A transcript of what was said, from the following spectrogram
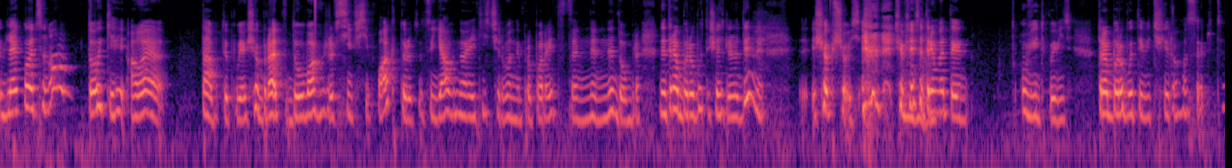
для якої це норм, то окей, але там, типу, якщо брати до уваги вже всі всі фактори, то це явно якийсь червоний прапорець, це не, не добре. Не треба робити щось для людини, щоб щось, щоб щось отримати у відповідь. Треба робити від щирого серця.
